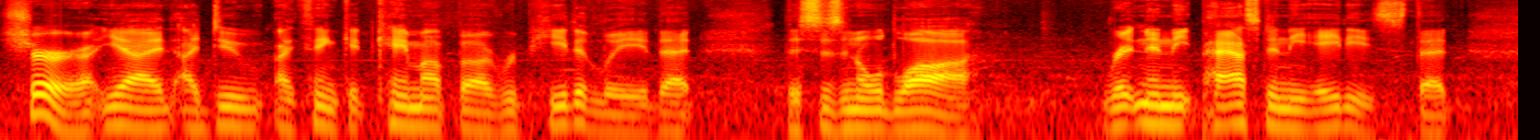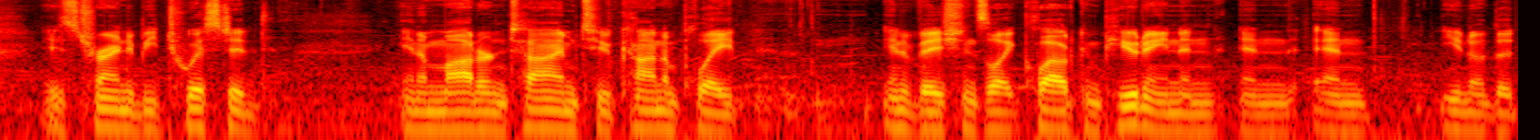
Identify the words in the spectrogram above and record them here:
Sure. Yeah, I, I do. I think it came up uh, repeatedly that this is an old law, written in the past in the '80s, that is trying to be twisted in a modern time to contemplate innovations like cloud computing and and and you know the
